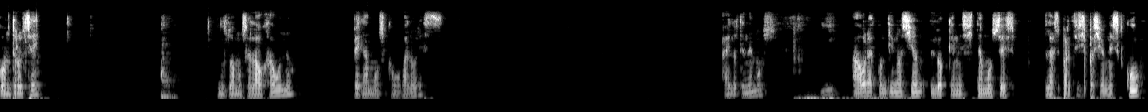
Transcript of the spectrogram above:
Control C. Nos vamos a la hoja 1 pegamos como valores. Ahí lo tenemos. Y ahora a continuación lo que necesitamos es las participaciones Q.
